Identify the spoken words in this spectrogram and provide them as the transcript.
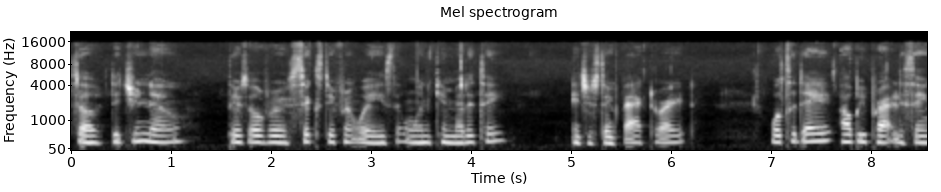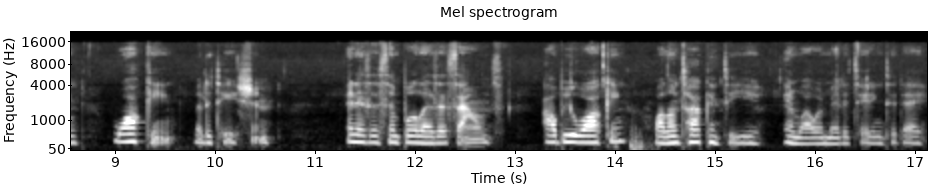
So, did you know there's over six different ways that one can meditate? Interesting fact, right? Well, today I'll be practicing walking meditation. And it's as simple as it sounds. I'll be walking while I'm talking to you and while we're meditating today.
